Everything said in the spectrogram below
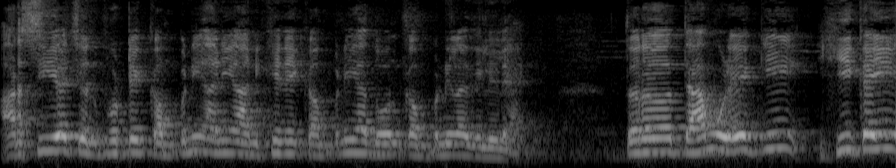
R C H infotech company आणि आणखीन एक कंपनी या दोन कंपनीला दिलेल्या आहेत. तर त्यामुळे की ही काही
